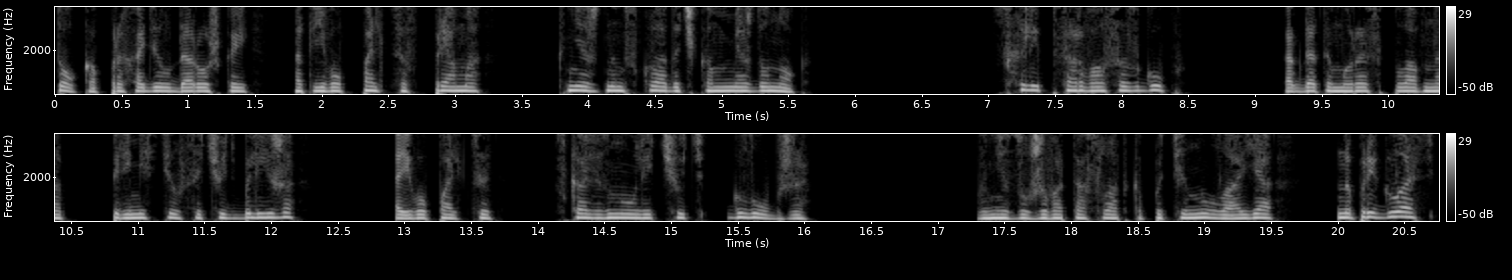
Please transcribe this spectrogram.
тока проходил дорожкой от его пальцев прямо к нежным складочкам между ног. Схлип сорвался с губ, когда Тамурес плавно переместился чуть ближе, а его пальцы скользнули чуть глубже. Внизу живота сладко потянуло, а я напряглась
